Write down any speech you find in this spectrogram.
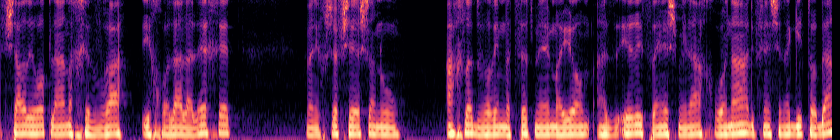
אפשר לראות לאן החברה יכולה ללכת, ואני חושב שיש לנו אחלה דברים לצאת מהם היום. אז איריס, האם יש מילה אחרונה לפני שנגיד תודה?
